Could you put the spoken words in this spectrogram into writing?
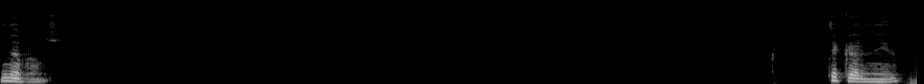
Yine bronz. Tekrar deneyelim.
